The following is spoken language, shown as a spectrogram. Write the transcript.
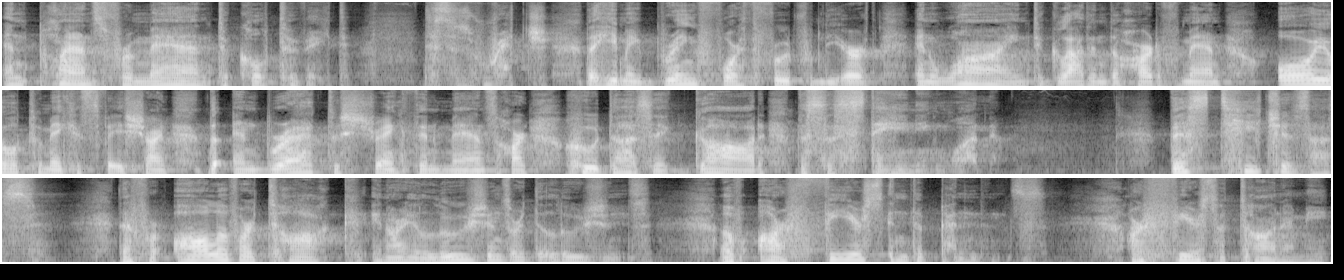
and plants for man to cultivate. This is rich, that he may bring forth fruit from the earth, and wine to gladden the heart of man, oil to make his face shine, and bread to strengthen man's heart. Who does it? God, the sustaining one. This teaches us that for all of our talk and our illusions or delusions of our fierce independence, our fierce autonomy,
